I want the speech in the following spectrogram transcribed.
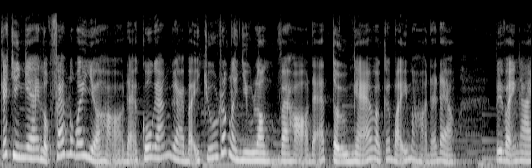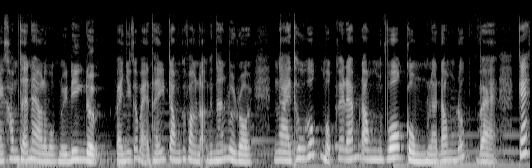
Các chuyên gia luật pháp lúc bấy giờ họ đã cố gắng gài bẫy chúa rất là nhiều lần và họ đã tự ngã vào cái bẫy mà họ đã đào vì vậy Ngài không thể nào là một người điên được. Và như các bạn thấy trong cái phần đoạn kinh thánh vừa rồi Ngài thu hút một cái đám đông vô cùng là đông đúc và các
